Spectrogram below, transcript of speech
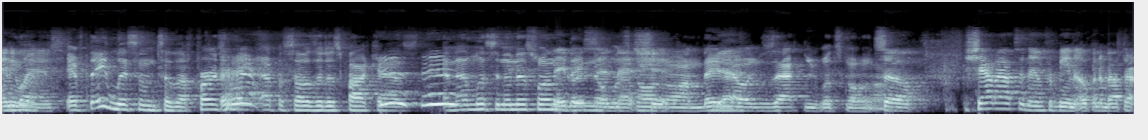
Anyways. Look, if they listen to the first eight episodes of this podcast and then listen to this one, They they, know what's going shit. on. They Yeah. know exactly what's going on. So, shout out to them for being open about their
